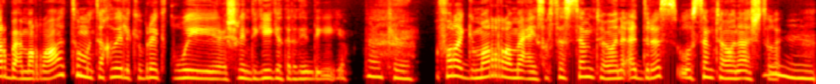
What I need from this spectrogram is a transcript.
أربع مرات ثم تاخذي لك break طويل 20 دقيقة 30 دقيقة. فرق مرة معي صرت أستمتع وأنا أدرس وأستمتع وأنا أشتغل. مم،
